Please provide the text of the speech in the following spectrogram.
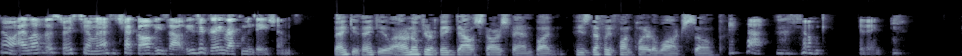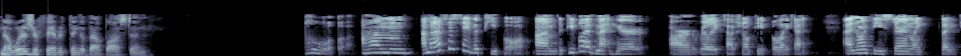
No, I love those stories too. I'm going to have to check all these out. These are great recommendations. Thank you, thank you. I don't know if you're a big Dallas Stars fan, but he's definitely a fun player to watch. So. Yeah, no kidding. Now, what is your favorite thing about Boston? Oh, um, I'm gonna have to say the people. Um, the people I've met here are really exceptional people. Like at at Northeastern, like like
